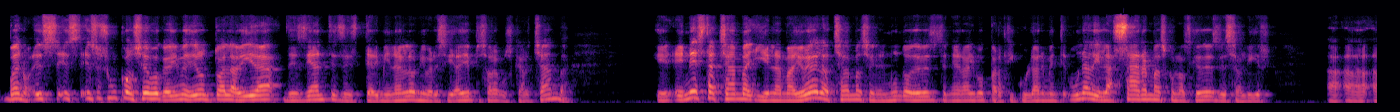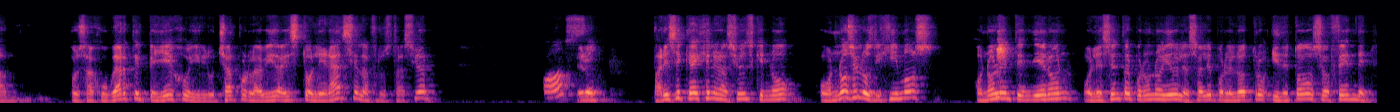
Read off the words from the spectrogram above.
bueno, es, es, eso es un consejo que a mí me dieron toda la vida desde antes de terminar la universidad y empezar a buscar chamba. Eh, en esta chamba y en la mayoría de las chambas en el mundo debes tener algo particularmente, una de las armas con las que debes de salir a, a, a pues a jugarte el pellejo y luchar por la vida es tolerancia a la frustración. Oh, Pero, sí parece que hay generaciones que no, o no se los dijimos, o no lo entendieron, o les entra por un oído y les sale por el otro, y de todo se ofenden.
